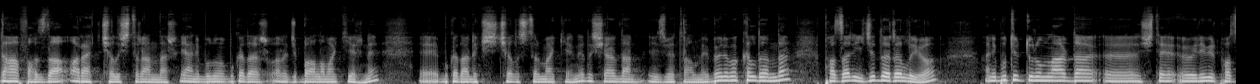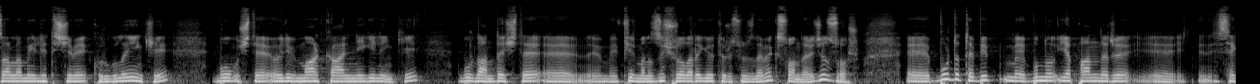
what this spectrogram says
daha fazla araç çalıştıranlar. Yani bunu bu kadar aracı bağlamak yerine e, bu kadar da kişi çalıştırmak yerine dışarıdan hizmet almayı. Böyle bakıldığında pazar iyice daralıyor. Hani bu tip durumlarda e, işte öyle bir pazarlama iletişimi kurgulayın ki bu işte öyle bir marka haline gelin ki Buradan da işte e, firmanızı şuralara götürürsünüz demek son derece zor. E, burada tabii e, bunu yapanları e,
